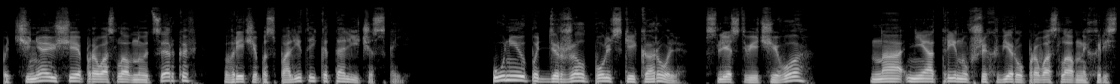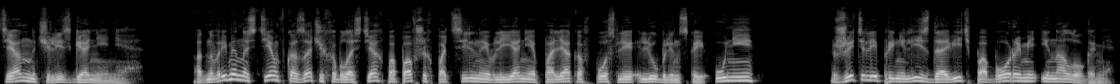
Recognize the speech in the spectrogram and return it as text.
подчиняющая православную церковь в Речи Посполитой католической. Унию поддержал польский король, вследствие чего на неотринувших веру православных христиан начались гонения. Одновременно с тем в казачьих областях, попавших под сильное влияние поляков после Люблинской унии, жители принялись давить поборами и налогами,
